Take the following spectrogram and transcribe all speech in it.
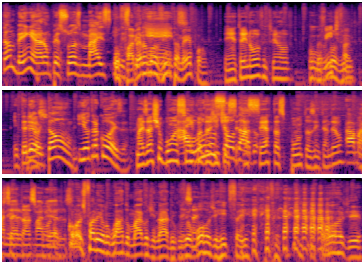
também eram pessoas mais O Fábio era novinho também, pô. Entrei novo, entrei novo. O Era 20, novinho. Fábio? Entendeu? Isso. Então, e outra coisa. Mas acho bom assim quando a Aluno gente soldado- acerta as pontas, entendeu? Ah, maneiro, Acertar as maneiro. pontas. Como eu te falei, eu não guardo mago de nada. Inclusive, É eu morro de rir disso aí. eu morro de rir.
